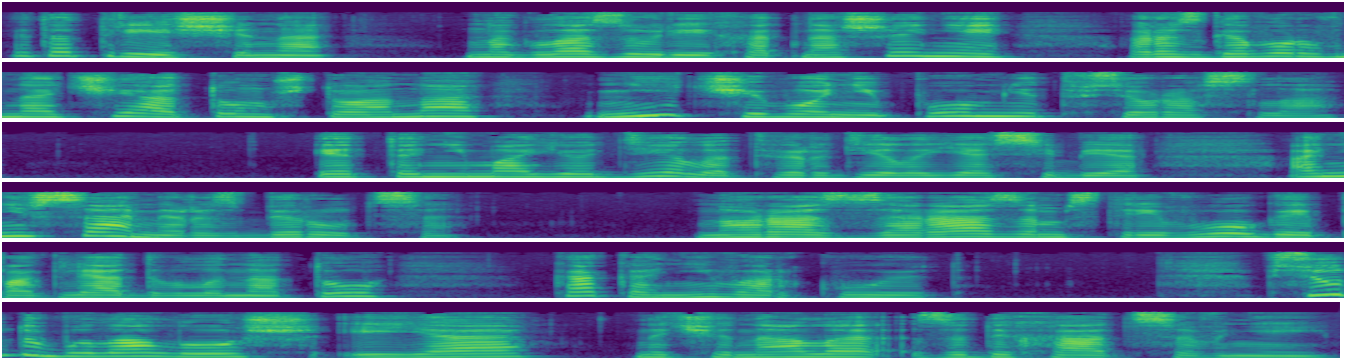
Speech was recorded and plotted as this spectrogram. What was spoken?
Эта трещина на глазури их отношений, разговор в ночи о том, что она ничего не помнит, все росла. «Это не мое дело», — твердила я себе, — «они сами разберутся» но раз за разом с тревогой поглядывала на то, как они воркуют. Всюду была ложь, и я начинала задыхаться в ней.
